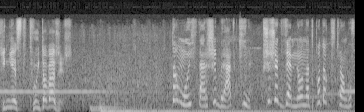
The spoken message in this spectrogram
Kim jest twój towarzysz? To mój starszy brat Kinaj. Przyszedł ze mną nad potok pstrągów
